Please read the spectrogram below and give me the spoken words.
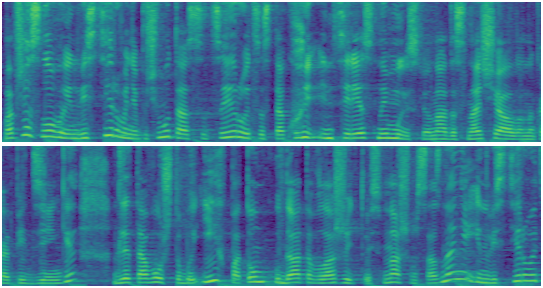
Вообще слово инвестирование почему-то ассоциируется с такой интересной мыслью. Надо сначала накопить деньги для того, чтобы их потом куда-то вложить. То есть в нашем сознании инвестировать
